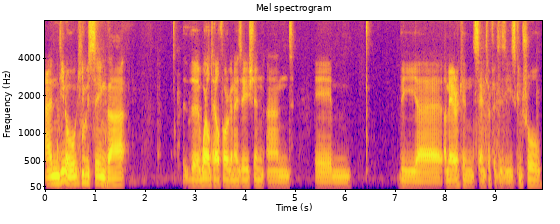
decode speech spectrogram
and you know he was saying that the World Health Organization and um, the uh, American Center for Disease Control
